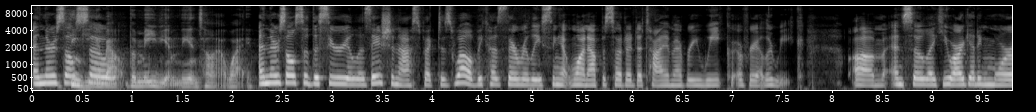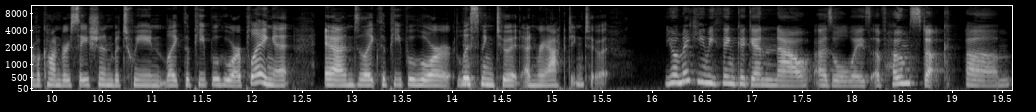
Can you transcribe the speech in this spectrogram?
and there's also Thinking also about the medium the entire way. And there's also the serialization aspect as well because they're releasing it one episode at a time every week, every other week. Um, and so like you are getting more of a conversation between like the people who are playing it and like the people who are listening to it and reacting to it. You're making me think again now, as always, of Homestuck. Um,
